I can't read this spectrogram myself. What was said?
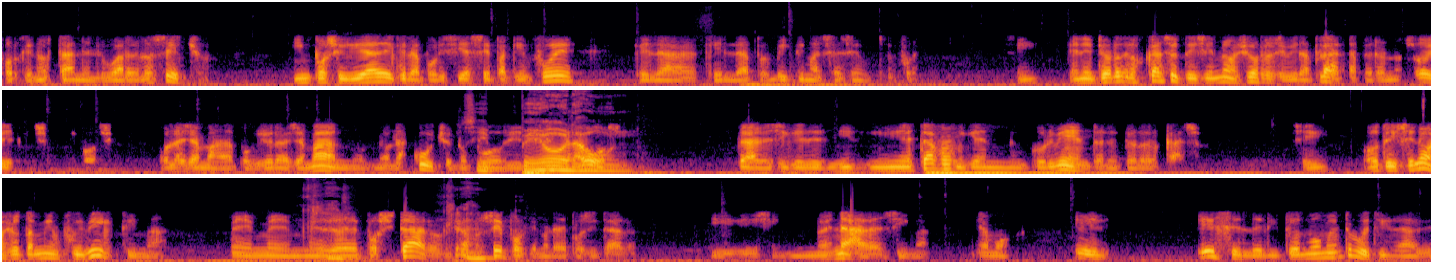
porque no está en el lugar de los hechos. Imposibilidad de que la policía sepa quién fue, que la, que la víctima se hace quién fue. ¿sí? En el peor de los casos te dicen, no, yo recibí la plata, pero no soy el que hizo el negocio. O la llamada, porque yo la llamada no, la escucho, no puedo decir peor aún. Claro, así que ni, ni estafa ni en encubrimiento en el peor de los casos. ¿sí? O te dicen, no, yo también fui víctima, me, me, me la depositaron, yo no sé por qué me la depositaron. Y, no es nada encima. Digamos, él es el delito del momento porque tiene una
